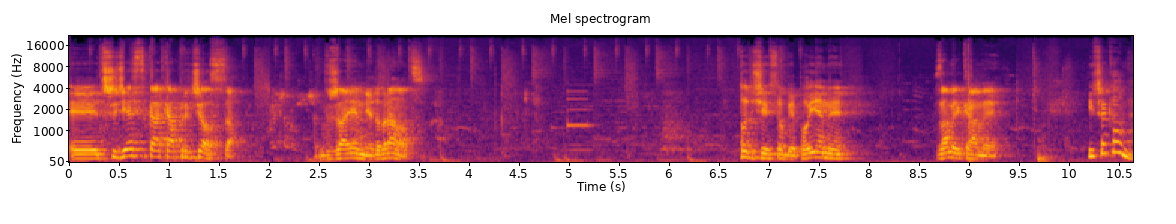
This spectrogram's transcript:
Yy, 30 capricciosa. Wzajemnie, dobranoc. To dzisiaj sobie pojemy, zamykamy i czekamy.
